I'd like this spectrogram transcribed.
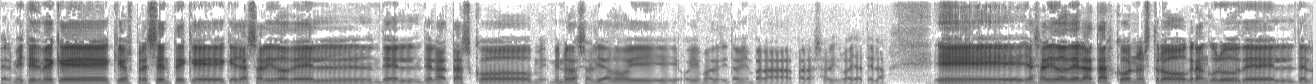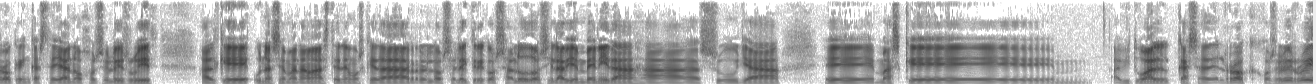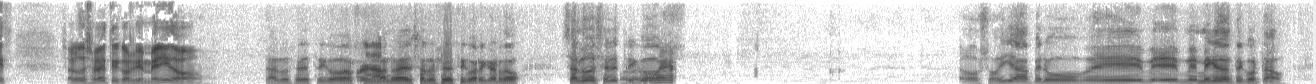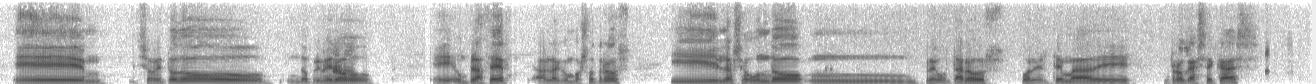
Permitidme que, que os presente que, que ya ha salido del, del, del atasco. me- Menudo ha salido hoy, hoy en Madrid también para, para salir, vaya tela. Eh, ya ha salido del atasco nuestro gran gurú del, del rock en castellano, José Luis Ruiz, al que una semana más tenemos que dar los eléctricos saludos y la bienvenida a su ya eh, más que mm, habitual casa del rock. José Luis Ruiz, saludos eléctricos, bienvenido. Saludos eléctricos, Hola. Manuel. Saludos eléctricos, Ricardo. Saludos eléctricos. Hola. Os oía, pero eh, me, me he quedado entrecortado. Eh, sobre todo, lo primero, eh, un placer hablar con vosotros. Y lo segundo, mm, preguntaros por el tema de rocas secas.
